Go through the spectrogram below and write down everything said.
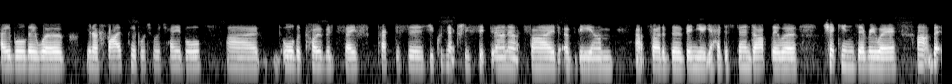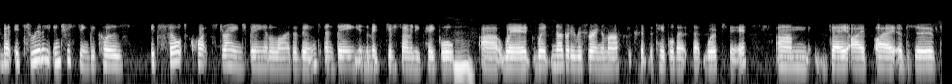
table. There were, you know, five people to a table. Uh, all the COVID safe practices. You couldn't actually sit down outside of the um, outside of the venue. You had to stand up. There were check-ins everywhere. Uh, but but it's really interesting because it felt quite strange being at a live event and being in the midst of so many people Mm. uh, where where nobody was wearing a mask except the people that, that worked there. Um, they I, I observed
